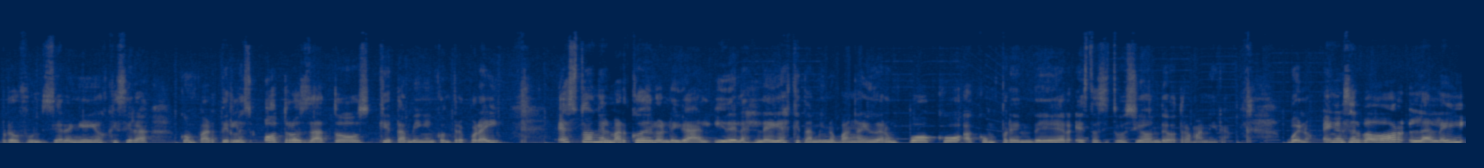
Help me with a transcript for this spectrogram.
profundizar en ellos quisiera compartirles otros datos que también encontré por ahí. Esto en el marco de lo legal y de las leyes que también nos van a ayudar un poco a comprender esta situación de otra manera. Bueno, en El Salvador la ley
